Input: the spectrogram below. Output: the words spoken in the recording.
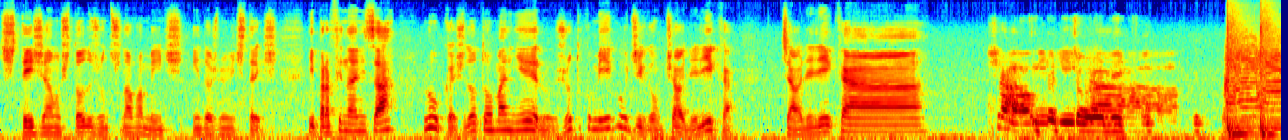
estejamos todos juntos novamente em 2023. E para finalizar, Lucas, Doutor Marinheiro, junto comigo, digam tchau, Lilica. Tchau, Lilica. Tchau, Lilica. tchau, Lilica.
